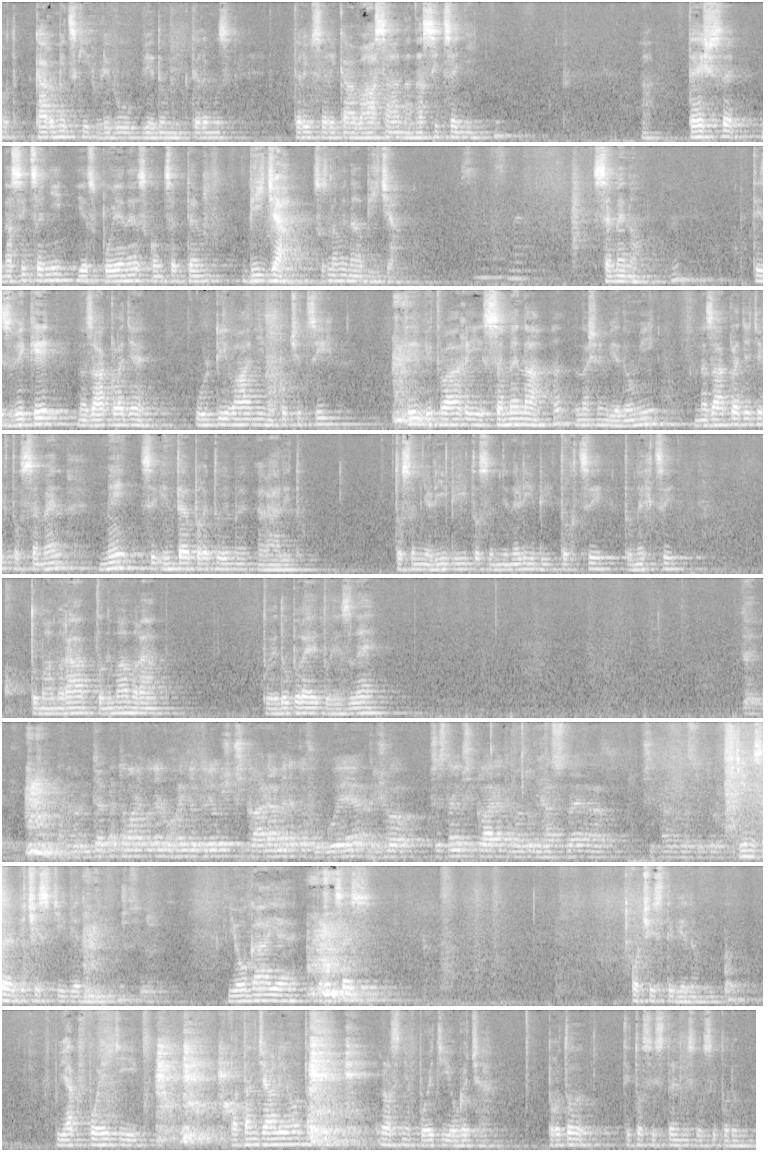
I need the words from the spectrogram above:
od karmických vlivů vědomí, kterému, kterým se říká vásá na nasycení. A též se nasycení je spojené s konceptem bíja. Co znamená bíja? Semeno ty zvyky na základě ulpívání na počitcích, ty vytváří semena v našem vědomí. Na základě těchto semen my si interpretujeme realitu. To se mně líbí, to se mně nelíbí, to chci, to nechci, to mám rád, to nemám rád, to je dobré, to je zlé. interpretován jako ten oheň, do kterého když přikládáme, tak to funguje a když ho přestane přikládat, tak on to vyhasne a přichází vlastně to... Tím se vyčistí vědomí. Yoga je proces očisty vědomí. Jak v pojetí Patanjaliho, tak vlastně v pojetí yogača. Proto tyto systémy jsou si podobné.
